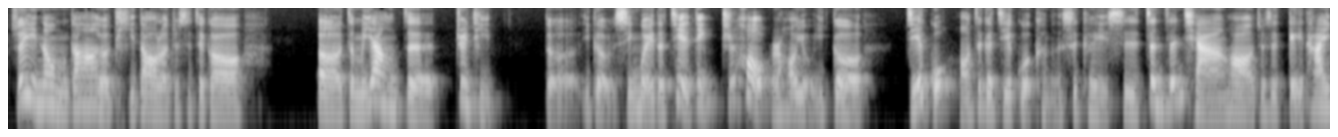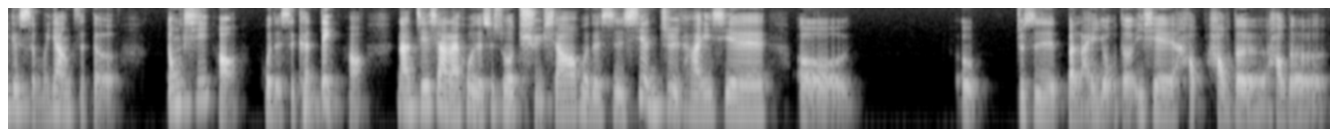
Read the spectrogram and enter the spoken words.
所以呢，我们刚刚有提到了，就是这个呃，怎么样的具体的一个行为的界定之后，然后有一个结果哦，这个结果可能是可以是正增强哈，就是给他一个什么样子的东西哈，或者是肯定哈。那接下来，或者是说取消，或者是限制他一些呃呃，就是本来有的一些好好的好的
